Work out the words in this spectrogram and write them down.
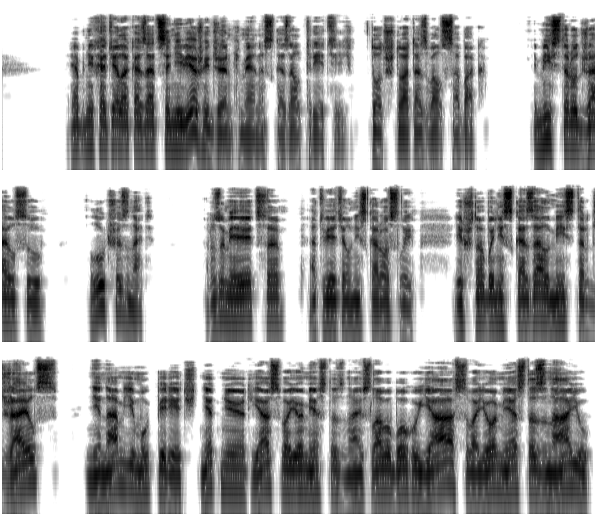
— Я бы не хотел оказаться невежей джентльмена, — сказал третий, тот, что отозвал собак. — Мистеру Джайлсу лучше знать. — Разумеется, — ответил низкорослый, — и что бы ни сказал мистер Джайлс, не нам ему перечить. Нет-нет, я свое место знаю, слава богу, я свое место знаю.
